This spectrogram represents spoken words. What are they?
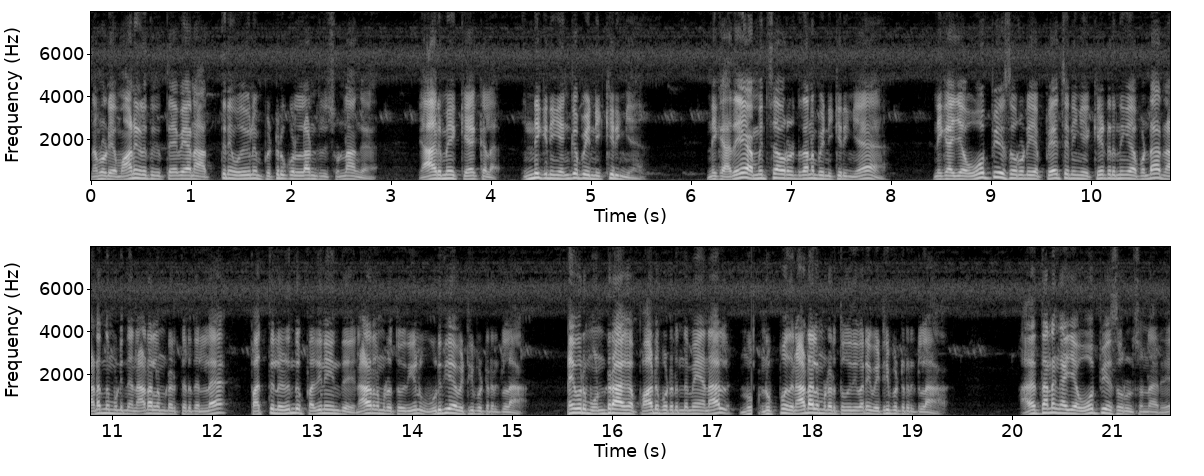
நம்மளுடைய மாநிலத்துக்கு தேவையான அத்தனை உதவிகளையும் பெற்றுக்கொள்ளலாம்னு சொல்லி சொன்னாங்க. யாருமே கேட்கல. இன்றைக்கி நீங்கள் எங்கே போய் நிற்கிறீங்க இன்றைக்கி அதே அமித்ஷா அவர்கிட்ட தானே போய் நிற்கிறீங்க இன்றைக்கி ஐயா ஓபிஎஸ் அவருடைய பேச்சை நீங்கள் கேட்டிருந்தீங்க அப்படின்னா நடந்து முடிந்த நாடாளுமன்ற தேர்தலில் பத்திலிருந்து பதினைந்து நாடாளுமன்ற தொகுதிகள் உறுதியாக வெற்றி பெற்றிருக்கலாம். அனைவரும் ஒன்றாக பாடுபட்டிருந்தமே ஆனால் முப்பது நாடாளுமன்ற தொகுதி வரை வெற்றி பெற்றிருக்கலாம். அதைத்தானங்க ஐயா ஓபிஎஸ் அவர்கள் சொன்னார்.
